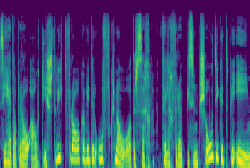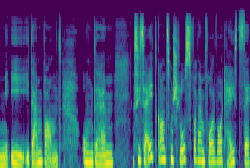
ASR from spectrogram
Sie hat aber auch alte Streitfragen wieder aufgenommen oder sich vielleicht für etwas entschuldigt bei ihm in, in diesem Band. Und ähm, sie sagt ganz am Schluss von dem Vorwort heißt es,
